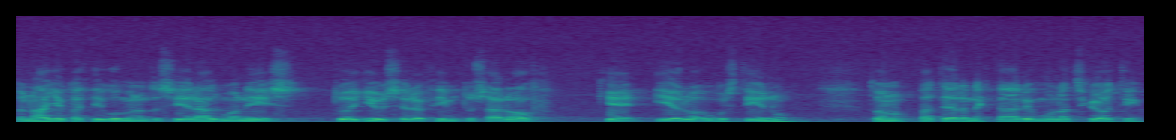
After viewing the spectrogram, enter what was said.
τον Άγιο Καθηγούμενο της Ιεράς Μονής του Αγίου Σεραφείμ του Σαρόφ και Ιερού Αυγουστίνου, τον Πατέρα Νεκτάριο Μουλατσιώτη.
